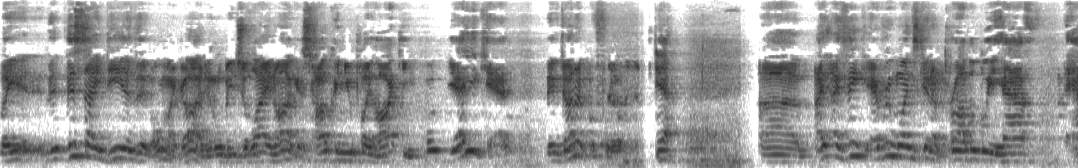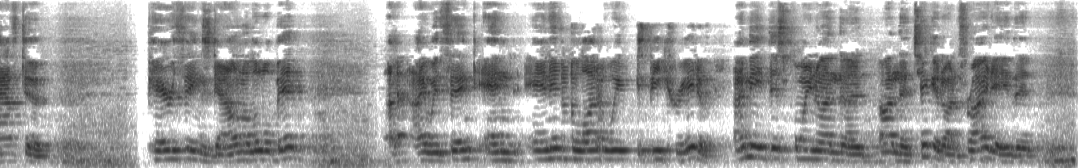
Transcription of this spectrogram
Like th- this idea that oh my God, it'll be July and August. How can you play hockey? Well, yeah, you can. They've done it before. Yeah. Um, I, I think everyone's going to probably have have to pare things down a little bit. I, I would think, and and in a lot of ways be creative. I made this point on the on the ticket on Friday that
